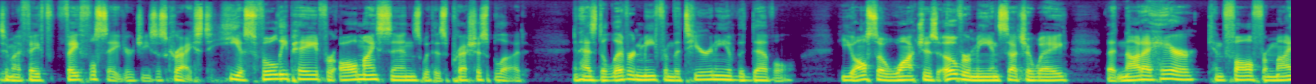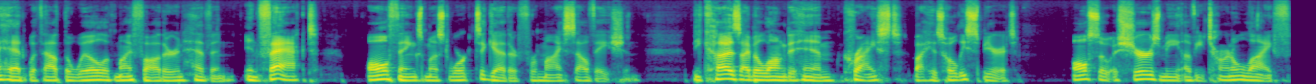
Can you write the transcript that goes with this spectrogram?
To my faith, faithful Savior, Jesus Christ. He has fully paid for all my sins with his precious blood and has delivered me from the tyranny of the devil. He also watches over me in such a way that not a hair can fall from my head without the will of my Father in heaven. In fact, all things must work together for my salvation. Because I belong to him, Christ, by his Holy Spirit, also assures me of eternal life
